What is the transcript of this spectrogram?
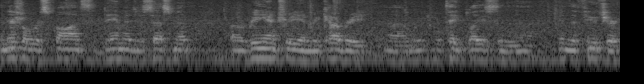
initial response, damage assessment, uh, reentry, and recovery, uh, which will take place in, in the future.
